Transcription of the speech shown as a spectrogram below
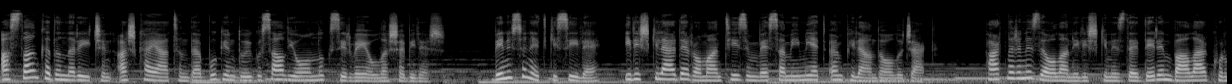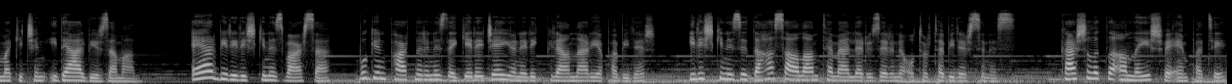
Aslan kadınları için aşk hayatında bugün duygusal yoğunluk zirveye ulaşabilir. Venüs'ün etkisiyle, ilişkilerde romantizm ve samimiyet ön planda olacak. Partnerinizle olan ilişkinizde derin bağlar kurmak için ideal bir zaman. Eğer bir ilişkiniz varsa, bugün partnerinizle geleceğe yönelik planlar yapabilir, ilişkinizi daha sağlam temeller üzerine oturtabilirsiniz. Karşılıklı anlayış ve empati,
